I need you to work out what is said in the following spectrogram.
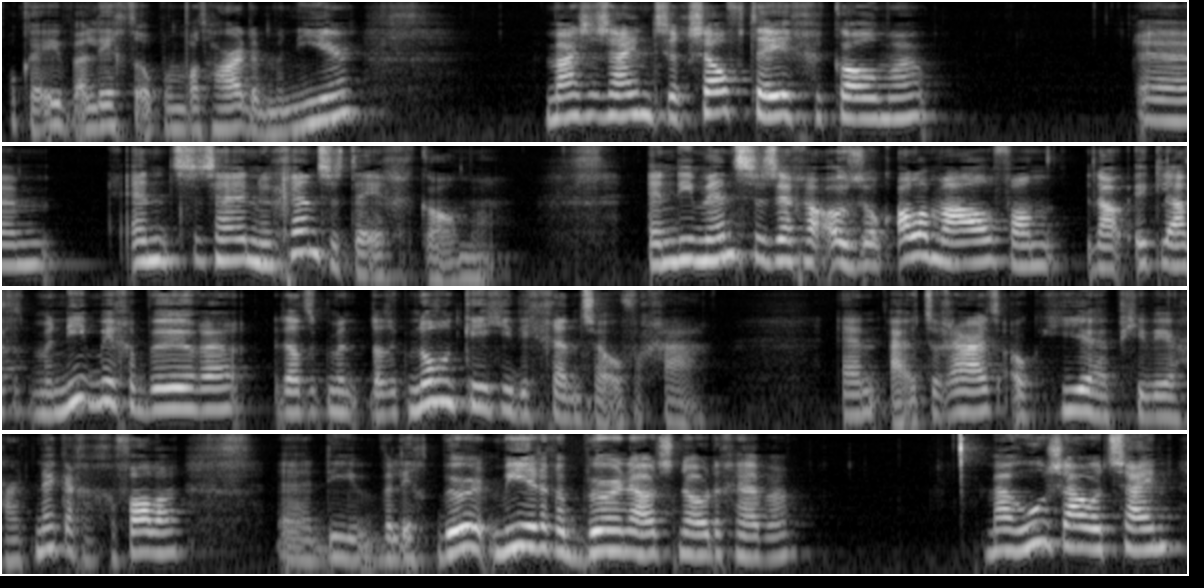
Oké, wellicht op een wat harde manier. Maar ze zijn zichzelf tegengekomen. Um, en ze zijn hun grenzen tegengekomen. En die mensen zeggen ook allemaal van... nou, ik laat het me niet meer gebeuren dat ik, me, dat ik nog een keertje die grens overga. En uiteraard, ook hier heb je weer hardnekkige gevallen... Uh, die wellicht meerdere burn-outs nodig hebben. Maar hoe zou het zijn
